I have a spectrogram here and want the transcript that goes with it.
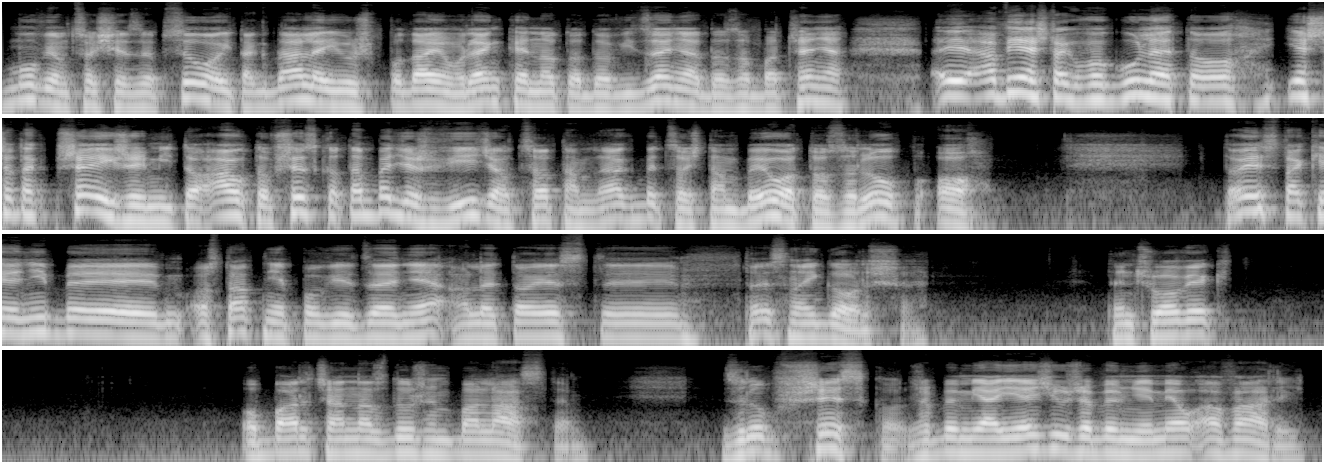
mówią co się zepsuło i tak dalej, już podają rękę, no to do widzenia, do zobaczenia. Y, A wiesz, tak w ogóle to jeszcze tak przejrzyj mi to auto, wszystko tam będziesz widział, co tam, no jakby coś tam było, to zrób, o. To jest takie niby ostatnie powiedzenie, ale to jest, y, to jest najgorsze. Ten człowiek obarcza nas dużym balastem. Zrób wszystko, żebym ja jeździł, żebym nie miał awarii.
